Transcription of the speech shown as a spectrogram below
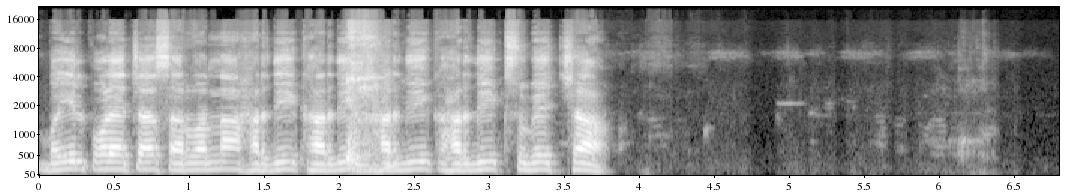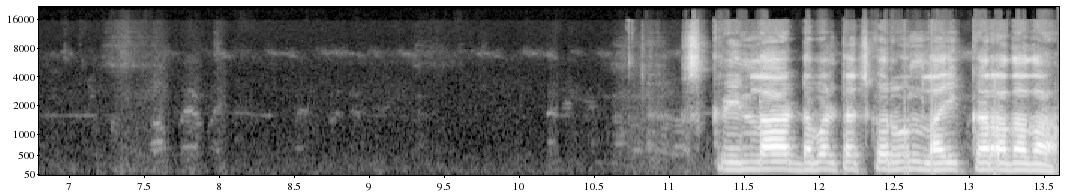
बैलपोळ्याच्या सर्वांना हार्दिक हार्दिक हार्दिक हार्दिक शुभेच्छा. स्क्रीनला डबल टच करून लाईक करा दादा.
